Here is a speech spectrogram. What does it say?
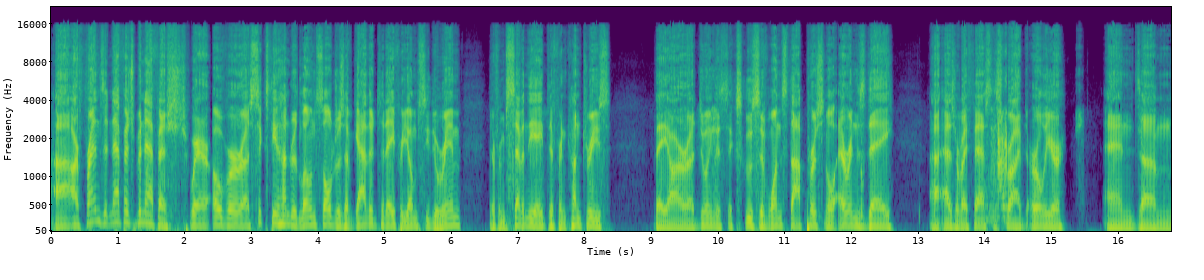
Uh, our friends at Nefesh B'Nefesh, where over uh, 1,600 lone soldiers have gathered today for Yom Sidurim. They're from 78 different countries. They are uh, doing this exclusive one-stop personal errands day, uh, as Rabbi Fass described earlier, and um,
